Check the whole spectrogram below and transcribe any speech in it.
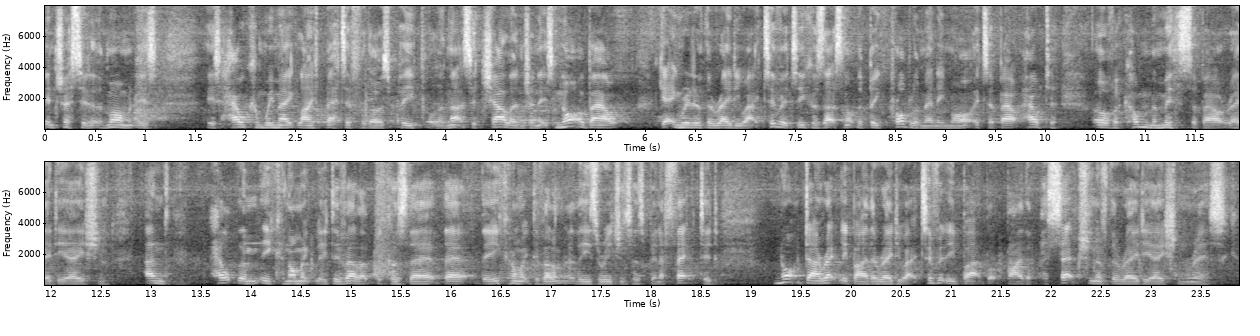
interested in at the moment is, is how can we make life better for those people? And that's a challenge. And it's not about getting rid of the radioactivity because that's not the big problem anymore. It's about how to overcome the myths about radiation and help them economically develop because they're, they're, the economic development of these regions has been affected not directly by the radioactivity, but, but by the perception of the radiation risk.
